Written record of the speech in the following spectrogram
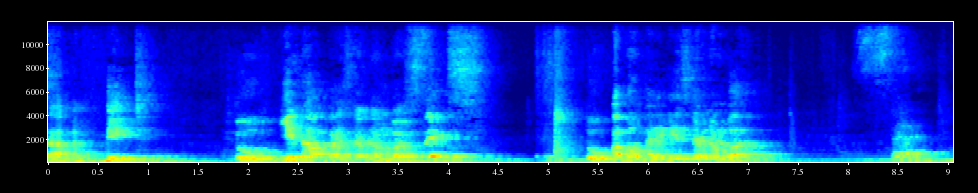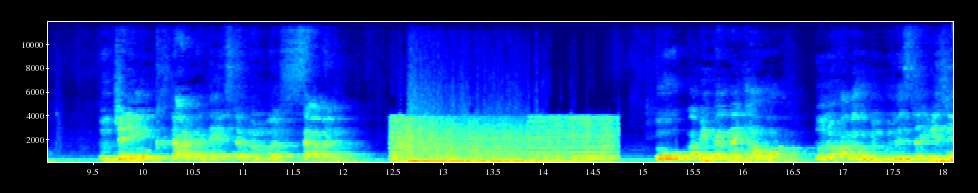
seven eight तो ये था आपका स्टेप नंबर सिक्स तो अब हम करेंगे स्टेप नंबर Seven. तो चलिए स्टार्ट करते हैं स्टेप नंबर सेवन तो अभी करना क्या होगा? दोनों हाथों को बिल्कुल इस तरीके से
